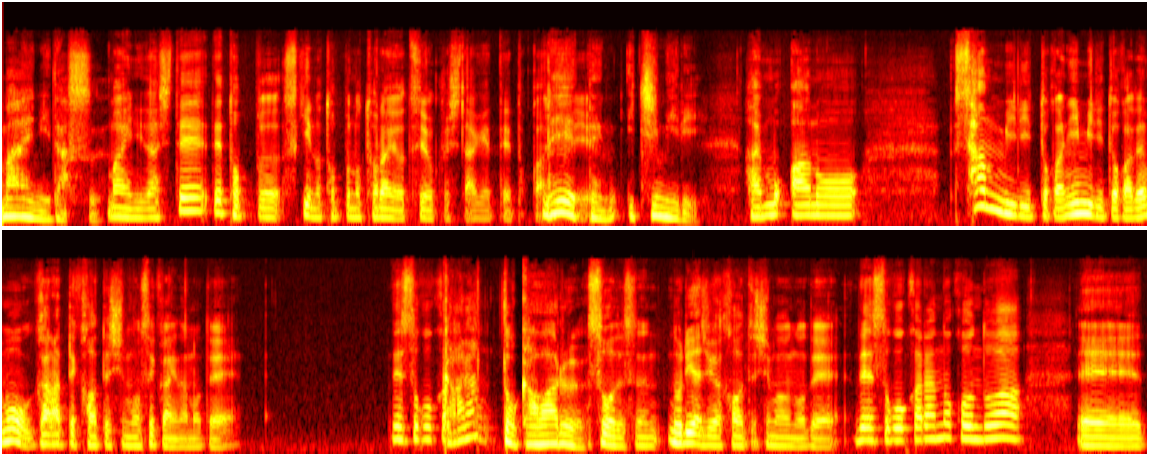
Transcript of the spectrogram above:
前に出す。前に出して、で、トップ、スキーのトップのトライを強くしてあげてとかっていう。0.1ミリ。はい、もう、あの、3ミリとか2ミリとかでもガラって変わってしまう世界なので、で、そこから。ガラッと変わる。そうですね。乗り味が変わってしまうので。で、そこからの今度は、えーっ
